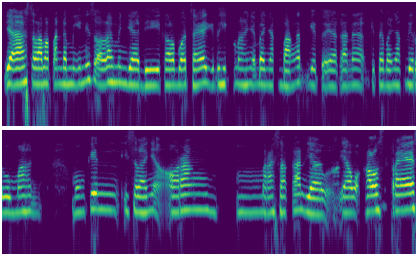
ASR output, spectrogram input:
ya selama pandemi ini seolah menjadi kalau buat saya gitu hikmahnya banyak banget gitu ya karena kita banyak di rumah mungkin istilahnya orang mm, merasakan ya ya kalau stres,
